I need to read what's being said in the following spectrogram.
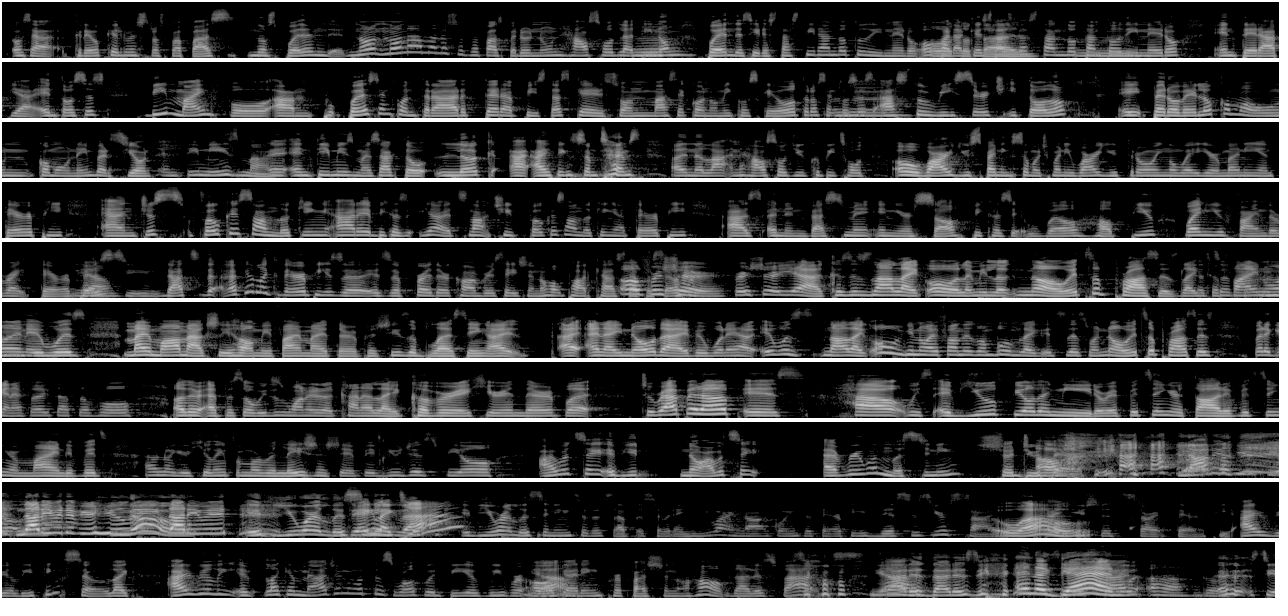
o sea, creo que nuestros papás nos pueden, no, no nada más nuestros papás, pero en un household latino pueden decir, estás tirando tu dinero o Oh, para qué estás total. gastando tanto Ujú. dinero en terapia. Entonces, be mindful. Um, pu- puedes encontrar terapistas que son más económicos que otros. Entonces, haz tu research y todo, eh, pero velo como, un, como una inversión. En ti misma. En, en ti mismo, exacto. Look, I, I think sometimes in a Latin household, you could be told, oh, why are you spending so much money? Why are you throwing away your money in therapy? And just focus on looking at it because, yeah, it's not cheap. Focus on looking at therapy as an investment in yourself because it will help you when you find the right therapist. You- that's the, I feel like therapy is a is a further conversation, a whole podcast. Oh, for sure, for sure, yeah. Because it's not like, oh, let me look. No, it's a process. Like It's to find one, mm-hmm. it was my mom actually helped me find my therapist. She's a blessing. I, I, and I know that if it wouldn't have, it was not like, oh, you know, I found this one, boom, like it's this one. No, it's a process. But again, I feel like that's a whole other episode. We just wanted to kind of like cover it here and there. But to wrap it up is how we if you feel the need or if it's in your thought if it's in your mind if it's i don't know you're healing from a relationship if you just feel I would say if you no, I would say everyone listening should do Oh. therapy. Not if you feel not like- even if you're healing No. not even if you are listening like to, that? If you are listening to this episode and you are not going to therapy this is your sign Wow. that you should start therapy. I really think so. Like i really if, like imagine what this world would be if we were all getting professional help. That is facts. So, yeah. that is that is and si again están- uh, si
